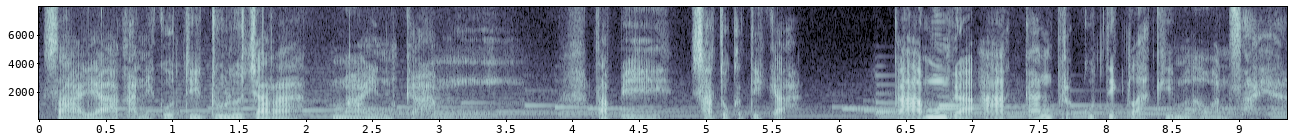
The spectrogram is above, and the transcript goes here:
saya akan ikuti dulu cara main kamu. Tapi satu ketika, kamu gak akan berkutik lagi melawan saya.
